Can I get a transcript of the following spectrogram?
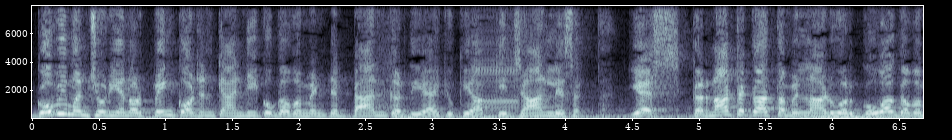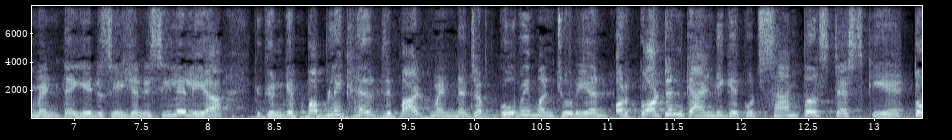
गोभी मंचूरियन और पिंक कॉटन कैंडी को गवर्नमेंट ने बैन कर दिया है क्योंकि आपकी जान ले सकता है। यस कर्नाटका तमिलनाडु और गोवा गवर्नमेंट ने यह डिसीज़न इसीलिए लिया क्योंकि उनके पब्लिक हेल्थ डिपार्टमेंट ने जब गोभी मंचूरियन और कॉटन कैंडी के कुछ सैंपल्स टेस्ट किए तो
